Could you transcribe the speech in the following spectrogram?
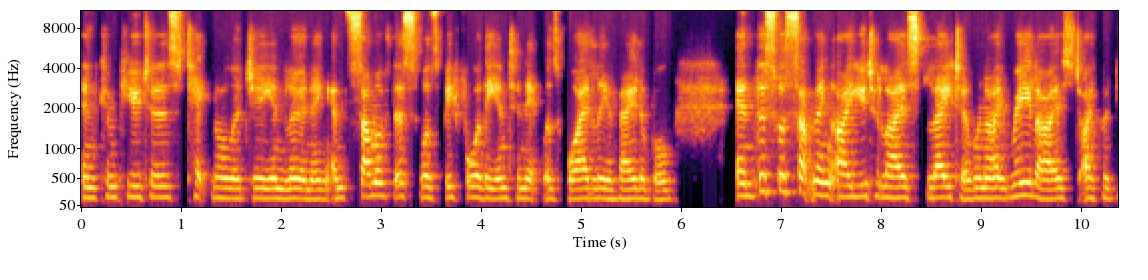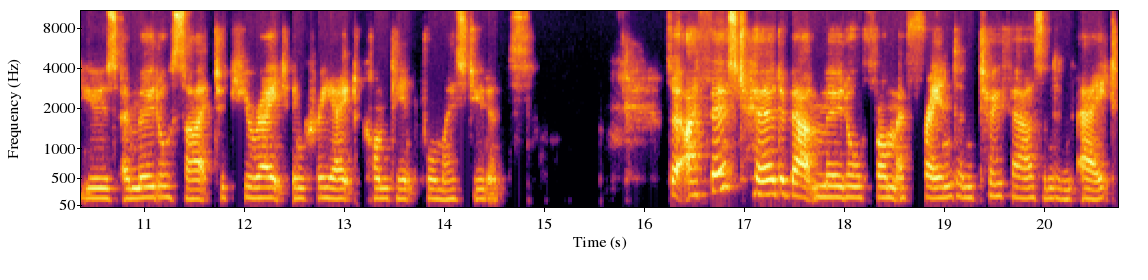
in computers, technology and learning, and some of this was before the internet was widely available. And this was something I utilized later when I realized I could use a Moodle site to curate and create content for my students. So I first heard about Moodle from a friend in 2008,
